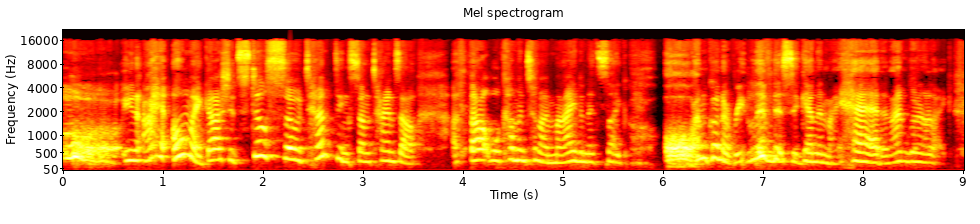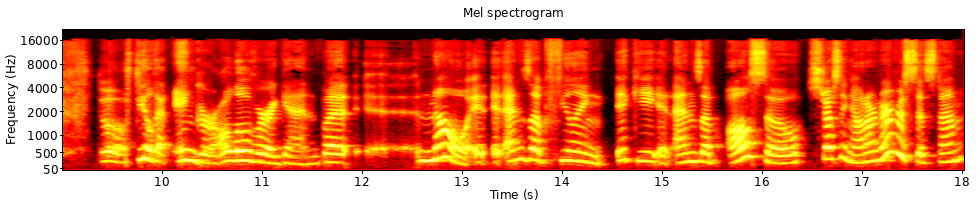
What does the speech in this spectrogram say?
oh you know i oh my gosh it's still so tempting sometimes. I'll a thought will come into my mind and it's like oh i'm gonna relive this again in my head and i'm gonna like oh, feel that anger all over again. But uh, no it, it ends up feeling icky. It ends up also stressing out our nervous system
